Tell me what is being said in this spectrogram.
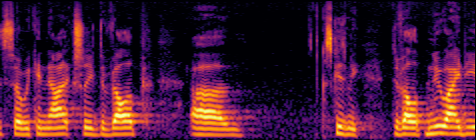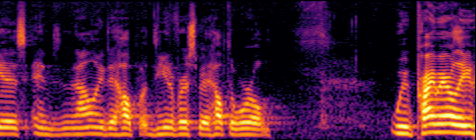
so we can actually develop, uh, excuse me, develop new ideas and not only to help the university but help the world. We primarily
